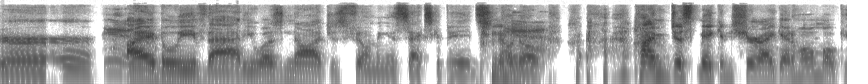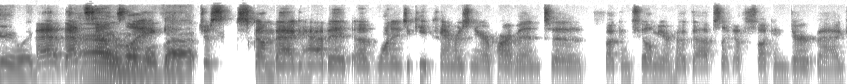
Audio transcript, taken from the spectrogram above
Sure. Ew. I believe that he was not just filming his sexcapades. No, Yeah. no. I'm just making sure I get home okay. Like That that I sounds don't know like about that. just scumbag habit of wanting to keep cameras in your apartment to fucking film your hookups like a fucking dirtbag.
